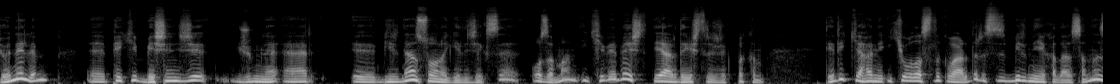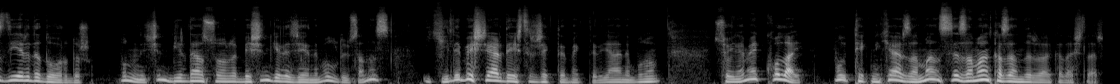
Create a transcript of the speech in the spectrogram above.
Dönelim. E, peki beşinci cümle eğer e, birden sonra gelecekse o zaman 2 ve 5 yer değiştirecek. Bakın dedik ya hani iki olasılık vardır. Siz birini yakalarsanız diğeri de doğrudur. Bunun için birden sonra 5'in geleceğini bulduysanız 2 ile 5 yer değiştirecek demektir. Yani bunu söylemek kolay. Bu teknik her zaman size zaman kazandırır arkadaşlar.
